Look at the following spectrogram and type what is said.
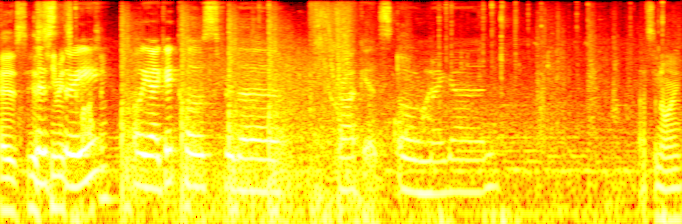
His his There's teammates three. crossing. Oh yeah, get close for the rockets. Oh my god. That's annoying.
